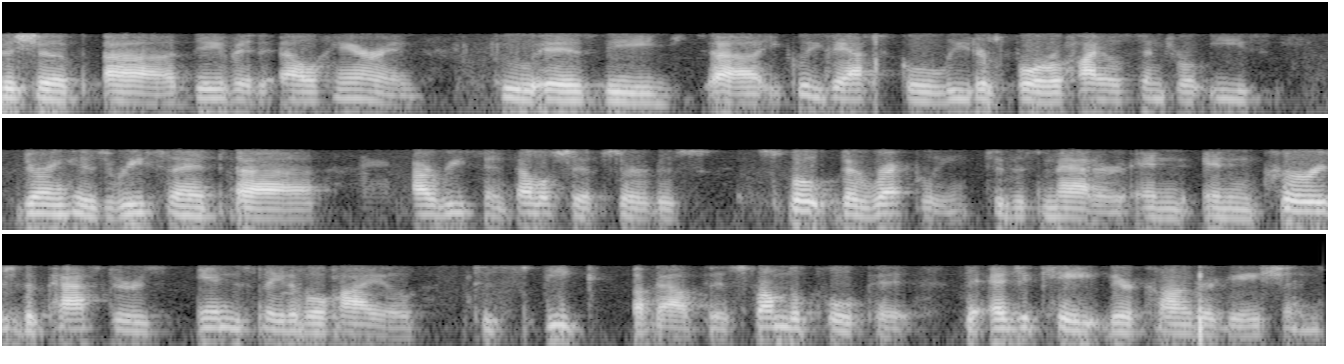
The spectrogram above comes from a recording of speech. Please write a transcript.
Bishop uh, David L. Herron, who is the uh, ecclesiastical leader for Ohio Central East, during his recent uh, our recent fellowship service, spoke directly to this matter and, and encouraged the pastors in the state of Ohio to speak about this from the pulpit, to educate their congregations,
